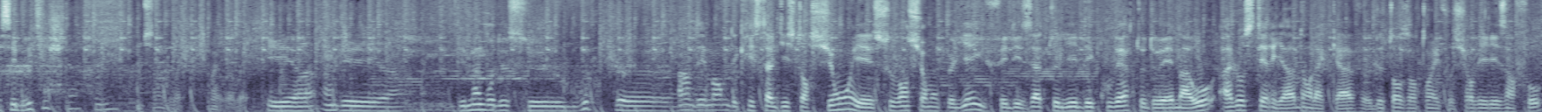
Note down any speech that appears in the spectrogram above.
c'est et british, là il me semble, ouais. ouais, ouais, ouais. Et un des, des membres de ce groupe. euh, Un des membres des Crystal Distortion est souvent sur Montpellier. Il fait des ateliers découvertes de MAO à l'Osteria dans la cave. De temps en temps, il faut surveiller les infos.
